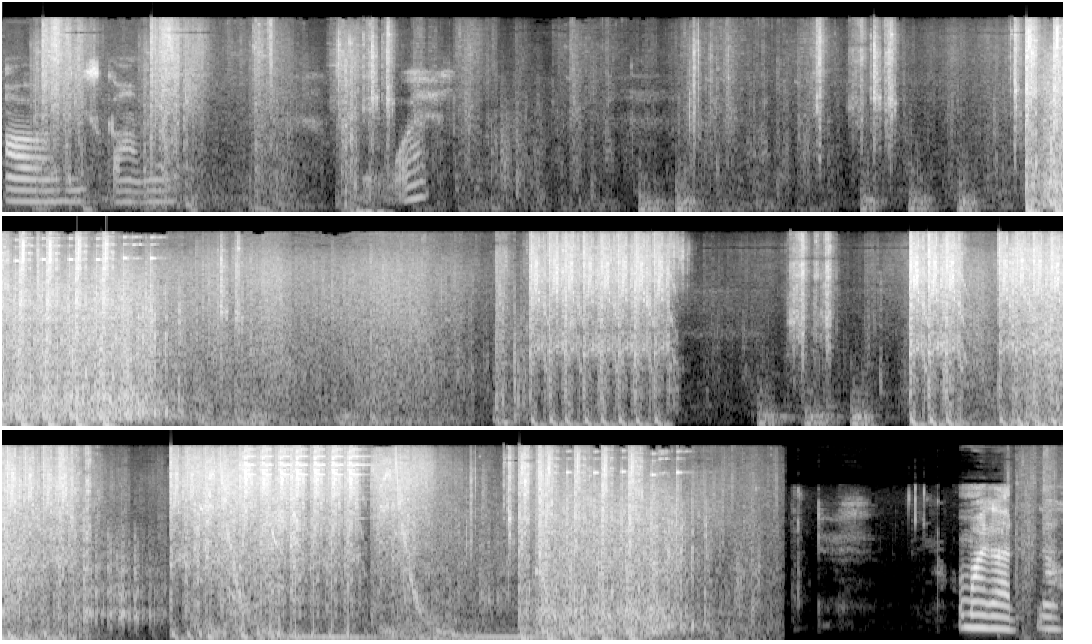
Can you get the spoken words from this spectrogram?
Oh he's got me. Wait, what? Oh my god, no.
